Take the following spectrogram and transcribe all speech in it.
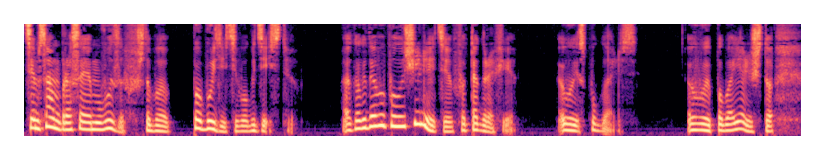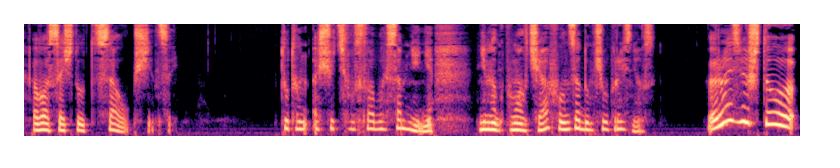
тем самым бросая ему вызов, чтобы побудить его к действию. А когда вы получили эти фотографии, вы испугались. Вы побоялись, что вас сочтут сообщницей. Тут он ощутил слабое сомнение. Немного помолчав, он задумчиво произнес. «Разве что...»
